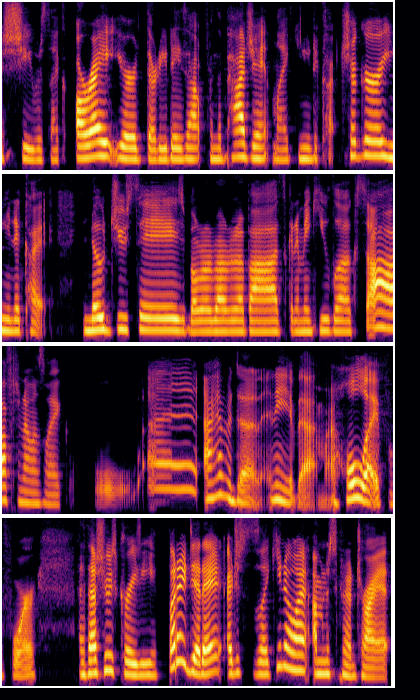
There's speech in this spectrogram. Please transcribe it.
she was like, All right, you're 30 days out from the pageant. Like, you need to cut sugar, you need to cut no juices, blah, blah, blah, blah, blah. It's going to make you look soft. And I was like, What? I haven't done any of that my whole life before. I thought she was crazy, but I did it. I just was like, You know what? I'm just going to try it.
